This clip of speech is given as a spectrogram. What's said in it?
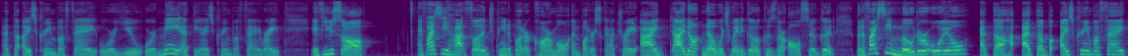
at the ice cream buffet, or you or me at the ice cream buffet, right? If you saw if I see hot fudge, peanut butter, caramel, and butterscotch, right? I I don't know which way to go because they're all so good. But if I see motor oil at the at the ice cream buffet,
